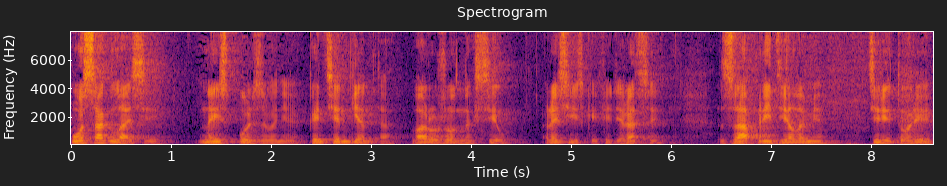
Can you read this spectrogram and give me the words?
о согласии на использование контингента вооруженных сил Российской Федерации за пределами территории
